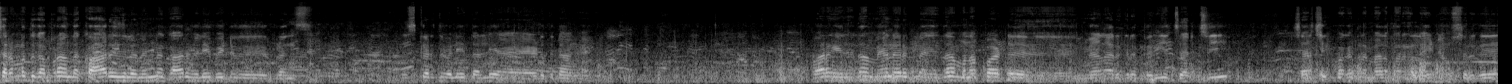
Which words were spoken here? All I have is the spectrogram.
சிரமத்துக்கு அப்புறம் அந்த கார் இதில் நின்று கார் வெளியே போயிட்டு ஃப்ரெண்ட்ஸ் ரிஸ்க் எடுத்து வெளியே தள்ளி எடுத்துட்டாங்க. பாருங்கள் இதுதான் மேலே இருக்கிற இதுதான் மணப்பாட்டு மேலே இருக்கிற பெரிய சர்ச்சு. சர்ச்சுக்கு பக்கத்தில் மேலே பாருங்க லைட் ஹவுஸ் இருக்குது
